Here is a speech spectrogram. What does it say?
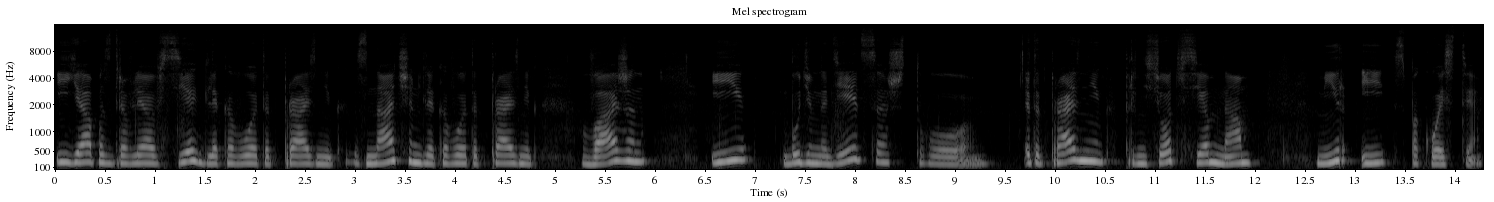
И я поздравляю всех, для кого этот праздник значим, для кого этот праздник важен. И будем надеяться, что этот праздник принесет всем нам мир и спокойствие.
